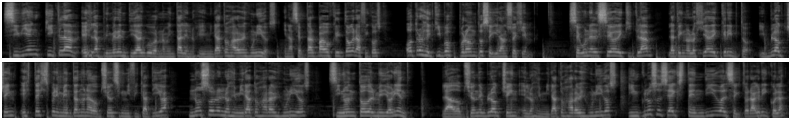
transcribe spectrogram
si bien KeyClub es la primera entidad gubernamental en los Emiratos Árabes Unidos en aceptar pagos criptográficos, otros equipos pronto seguirán su ejemplo. Según el CEO de KeyClub, la tecnología de cripto y blockchain está experimentando una adopción significativa no solo en los Emiratos Árabes Unidos, sino en todo el Medio Oriente. La adopción de blockchain en los Emiratos Árabes Unidos incluso se ha extendido al sector agrícola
